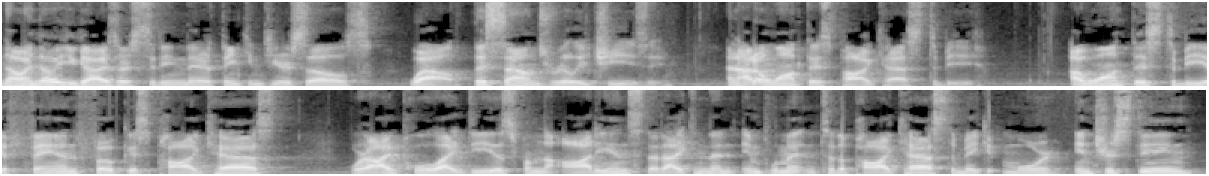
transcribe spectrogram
Now, I know you guys are sitting there thinking to yourselves, wow, this sounds really cheesy. And I don't want this podcast to be. I want this to be a fan focused podcast where I pull ideas from the audience that I can then implement into the podcast to make it more interesting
